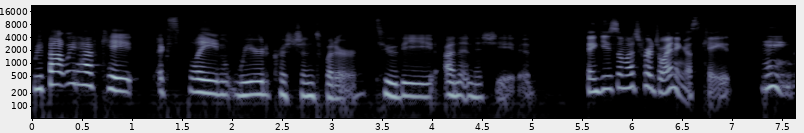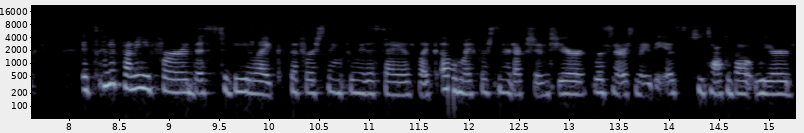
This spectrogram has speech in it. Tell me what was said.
We thought we'd have Kate explain weird Christian Twitter to the uninitiated. Thank you so much for joining us, Kate. Thanks it's kind of funny for this to be like the first thing for me to say of like, oh, my first introduction to your listeners maybe is to talk about weird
